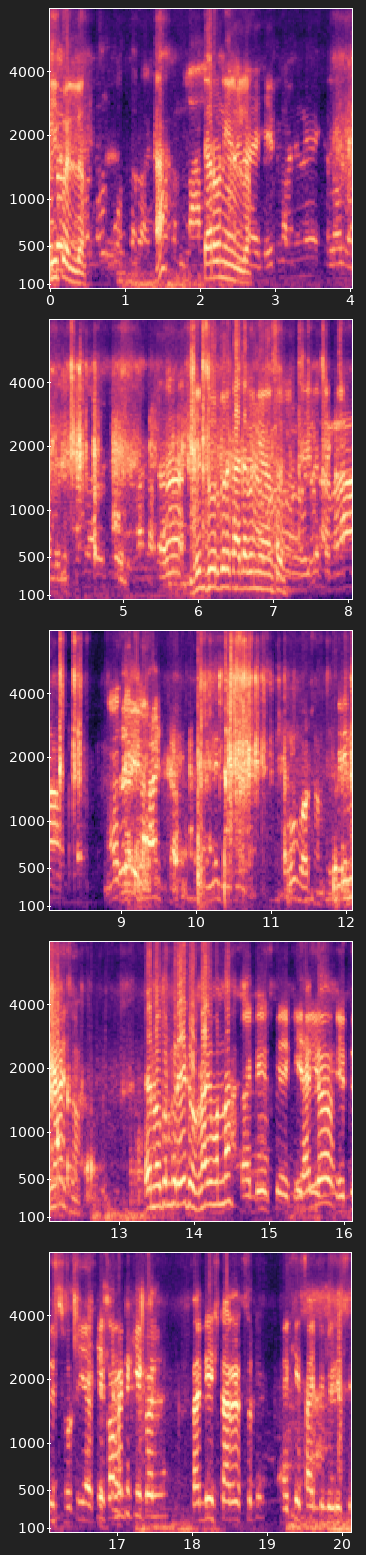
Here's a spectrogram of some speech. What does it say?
কি করল? হ্যাঁ? তেরো নিয়ে নিল। হিট জোর করে কায়দা করে নিয়ে আসে। এ নতুন করে এই ঢোক নাকি মুন্না কি হলো কি কমিটি কি করলে সাইড স্টারের ছুটি একই সাইড বিড়িছি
